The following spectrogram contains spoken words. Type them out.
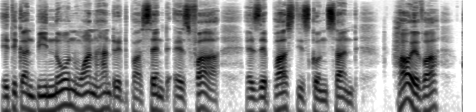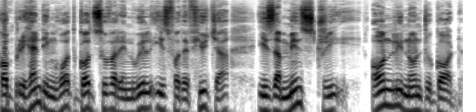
It can be known 100% as far as the past is concerned. However, comprehending what God's sovereign will is for the future is a mystery only known to God.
